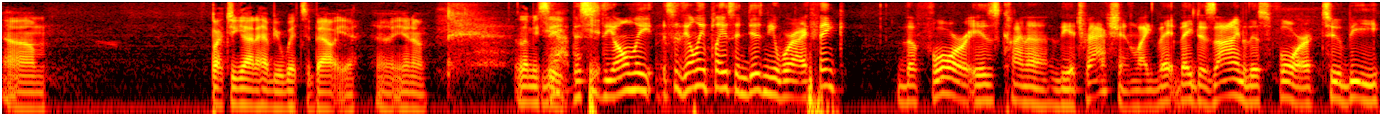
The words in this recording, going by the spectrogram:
Um, but you got to have your wits about you, uh, you know. Let me see. Yeah, this is the only this is the only place in Disney where I think the floor is kind of the attraction. Like they they designed this floor to be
